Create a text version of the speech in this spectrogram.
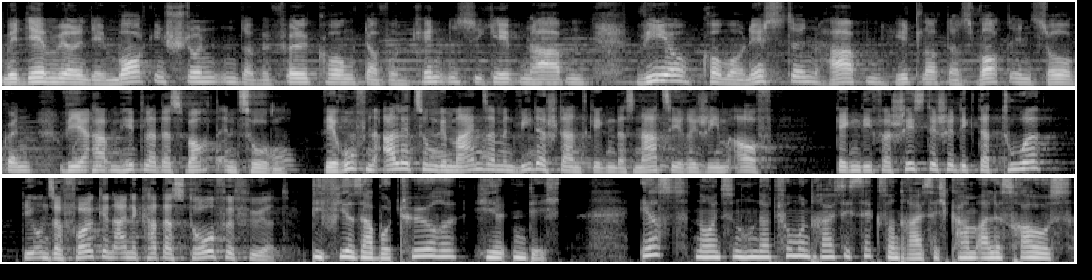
mit dem wir in den Morgenstunden der Bevölkerung davon Kenntnis gegeben haben, wir Kommunisten haben Hitler das Wort entzogen. Wir haben Hitler das Wort entzogen. Wir rufen alle zum gemeinsamen Widerstand gegen das Naziregime auf, gegen die faschistische Diktatur, die unser Volk in eine Katastrophe führt. Die vier Saboteure hielten dicht. Erst 1935-36 kam alles raus.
